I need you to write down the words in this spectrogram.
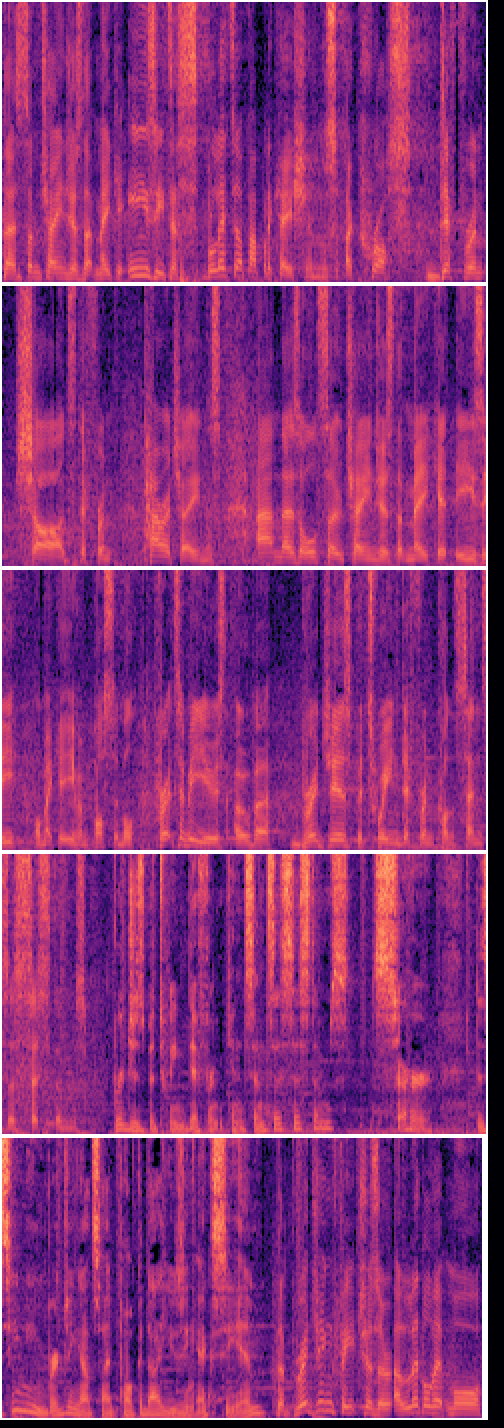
There's some changes that make it easy to split up applications across different shards, different parachains, and there's also changes that make it easy, or make it even possible, for it to be used over bridges between different consensus systems. Bridges between different consensus systems? Sir, does he mean bridging outside Polkadot using XCM? The bridging features are a little bit more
